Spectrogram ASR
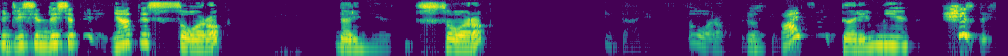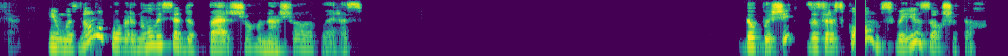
Від 80 відняти 40 дорівнює 40. І далі 40 плюс 20 дорівнює 60. І ми знову повернулися до першого нашого виразу. Допишіть за зразком у своїх зошитах.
